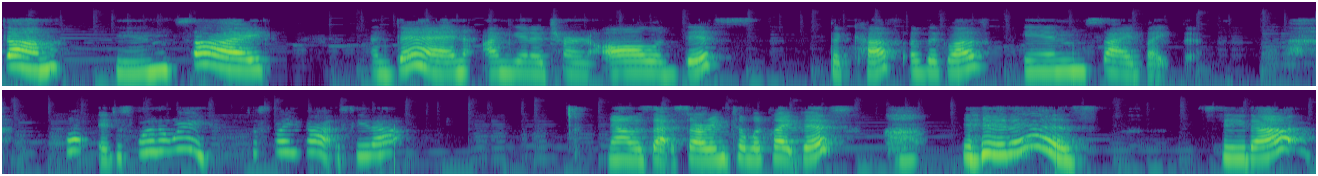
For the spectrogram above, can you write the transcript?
thumb inside. And then I'm going to turn all of this, the cuff of the glove, inside like this. Oh, it just went away, just like that. See that? Now, is that starting to look like this? it is. See that?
